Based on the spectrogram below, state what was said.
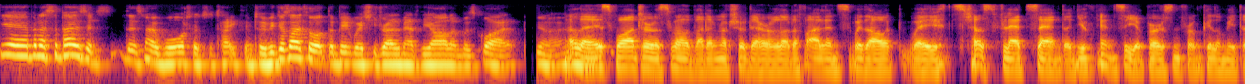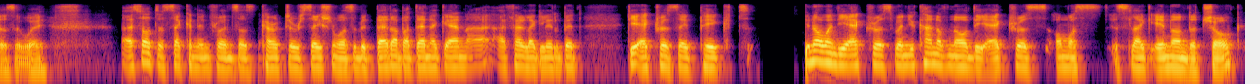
Yeah, but I suppose it's there's no water to take them to because I thought the bit where she drove them out of the island was quite, you know. Well, there is water as well, but I'm not sure there are a lot of islands without where it's just flat sand and you can see a person from kilometers away. I thought the second influencer's characterization was a bit better, but then again, I, I felt like a little bit the actress they picked. You know, when the actress, when you kind of know the actress almost is like in on the joke,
